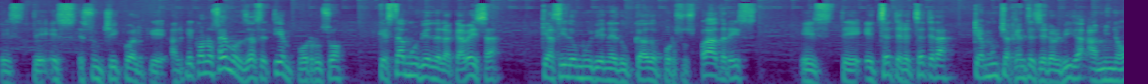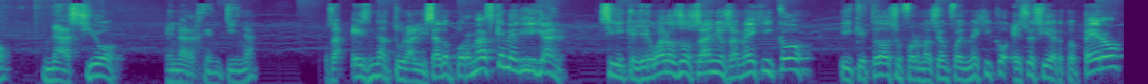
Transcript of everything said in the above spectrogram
Este, es, es un chico al que, al que conocemos desde hace tiempo, Russo, que está muy bien de la cabeza, que ha sido muy bien educado por sus padres, este, etcétera, etcétera, que a mucha gente se le olvida, a mí no, nació en Argentina, o sea, es naturalizado, por más que me digan, sí, que llegó a los dos años a México y que toda su formación fue en México, eso es cierto, pero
